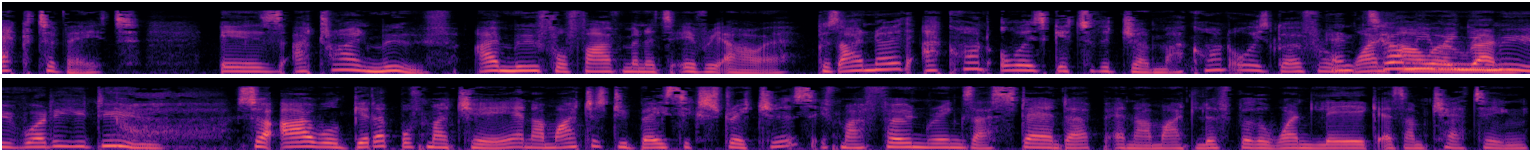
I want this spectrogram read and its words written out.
activate, is I try and move. I move for five minutes every hour because I know that I can't always get to the gym. I can't always go for a and one tell me when run. you move, what do you do? So I will get up off my chair and I might just do basic stretches. If my phone rings, I stand up and I might lift with the one leg as I'm chatting.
